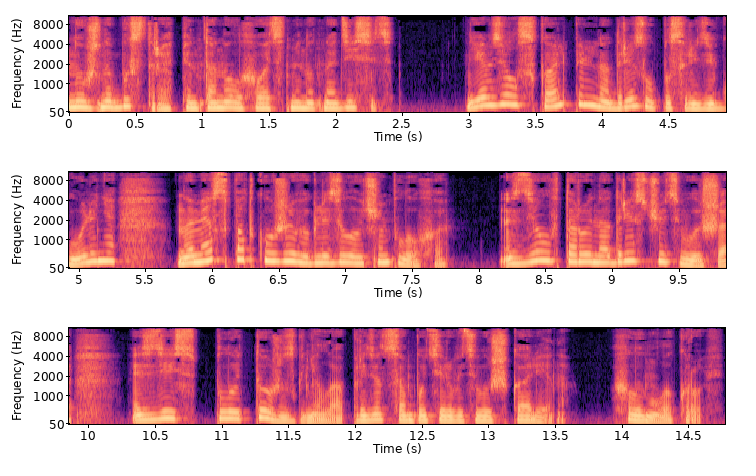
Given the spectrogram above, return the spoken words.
нужно быстро, пентанола хватит минут на десять». Я взял скальпель, надрезал посреди голени, но мясо под кожей выглядело очень плохо. Сделал второй надрез чуть выше. Здесь плоть тоже сгнила, придется ампутировать выше колена. Хлынула кровь.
